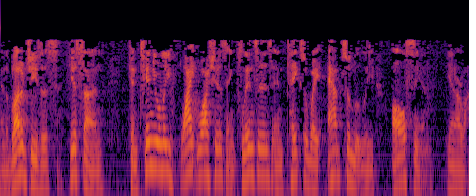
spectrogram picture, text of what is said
And the blood of Jesus, His Son, continually whitewashes and cleanses and takes away absolutely all sin in our lives.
